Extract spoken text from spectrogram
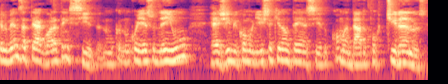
pelo menos até agora tem sido. Não, conheço nenhum regime comunista que não tenha sido comandado por tiranos.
